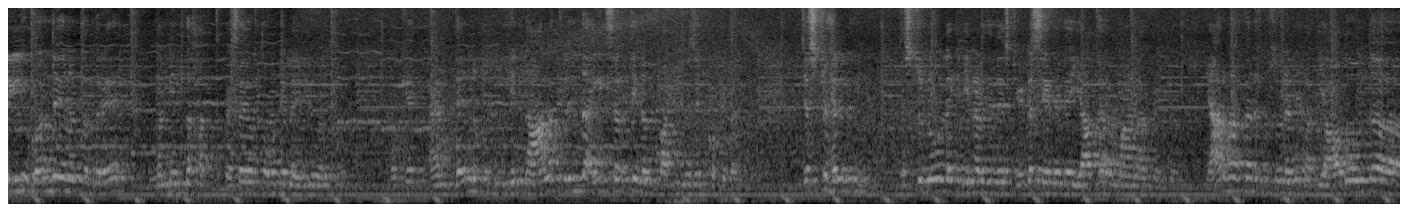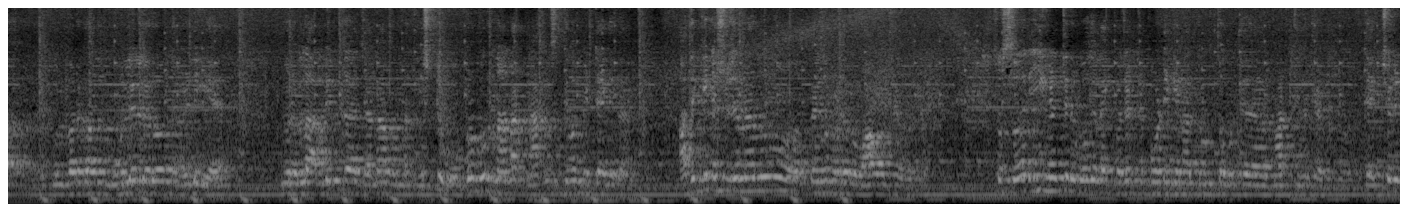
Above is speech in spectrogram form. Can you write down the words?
ಇಲ್ಲಿ ಒಂದು ಏನಂತಂದರೆ, ನನ್ನಿಂದ ಹತ್ತು ಪೈಸೆ ಇವ್ರು ತೊಗೊಂಡಿಲ್ಲ ಇಲ್ಲಿವರೆಗೂ. ಓಕೆ ಆ್ಯಂಡ್ ದೆನ್ ಇನ್ನು ನಾಲ್ಕರಿಂದ ಐದು ಸರ್ತಿ ನನ್ನ ಪಾರ್ಟಿ ವಿಸಿಟ್ ಕೊಟ್ಟಿದ್ದಾರೆ. Just help me just know like ಏನು ಸ್ಟೇಟಸ್ ಏನಿದೆ, ಯಾವ ಥರ ಮಾಡಬೇಕು ಯಾರು ಮಾಡ್ತಾರೆ ಸುಮ್ಮನೆ ಅದು ಯಾವುದೋ ಒಂದು ಗುಲ್ಬರ್ಗಾದ ಮೂಲೆಯಲ್ಲಿರೋ ಒಂದು ಹಳ್ಳಿಗೆ ಇವರೆಲ್ಲ ಅಲ್ಲಿಂದ ಜನ ಎಷ್ಟು ಒಬ್ಬೊಬ್ರು ನಾಲ್ಕು ನಾಲ್ಕು ಸತಿ ಬಂದು ಭೇಟಿಯಾಗಿದ್ದಾರೆ. ಅದಕ್ಕಿಂತ ಎಷ್ಟು ಜನನೂ ಪ್ರೈಸ್ ಮಾಡೋರು ವಾವ್ ಅಂತ ಹೇಳ್ಬಿಟ್ಟು. ಸೊ ಸರ್ ಈಗ ಹೇಳ್ತಿರ್ಬೋದು ಲೈಕ್ ಪ್ರಾಜೆಕ್ಟ್ ರಿಪೋರ್ಟಿಗೆ ಏನಾದ್ರು ದುಡ್ಡು ತೊಗೊಂಡು ಮಾಡ್ತೀನಿ ಅಂತ ಹೇಳ್ಬಿಟ್ಟು. ಆ್ಯಕ್ಚುಲಿ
